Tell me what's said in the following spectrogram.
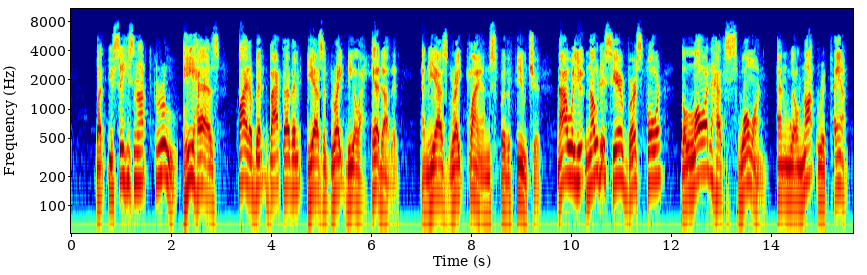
But you see, he's not through. He has quite a bit back of him. He has a great deal ahead of him. And he has great plans for the future. Now, will you notice here, verse 4? The Lord hath sworn and will not repent.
